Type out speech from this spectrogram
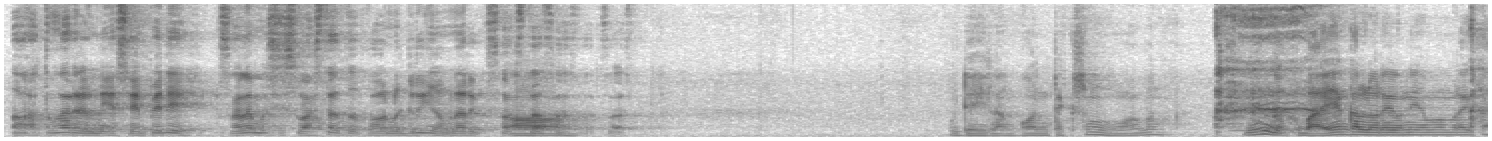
oh atau nggak reuni SMP deh soalnya masih swasta tuh kalau negeri nggak menarik swasta Oh. swasta swasta Udah hilang konteks semua bang. Gue nggak kebayang kalau reuni sama mereka.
